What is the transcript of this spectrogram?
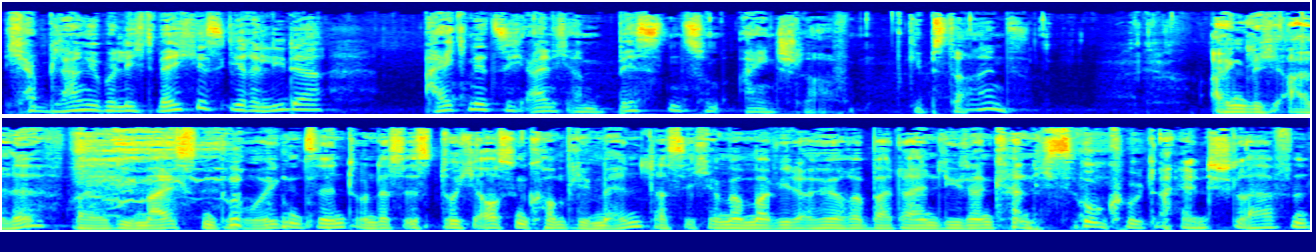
Ich habe lange überlegt, welches Ihrer Lieder eignet sich eigentlich am besten zum Einschlafen? Gibt's da eins? Eigentlich alle, weil die meisten beruhigend sind und das ist durchaus ein Kompliment, dass ich immer mal wieder höre, bei deinen Liedern kann ich so gut einschlafen.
